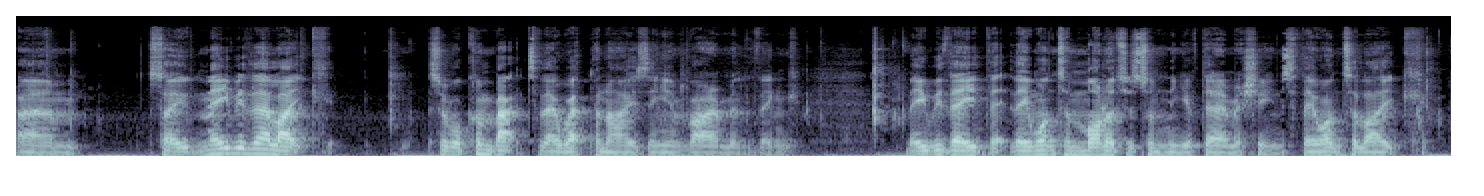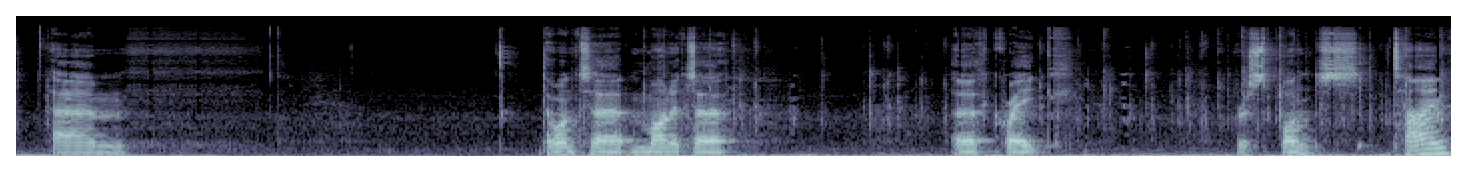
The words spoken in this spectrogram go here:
Um, so maybe they're like, so we'll come back to their weaponizing environment thing maybe they they want to monitor something of their machines. They want to like um, they want to monitor earthquake response time.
